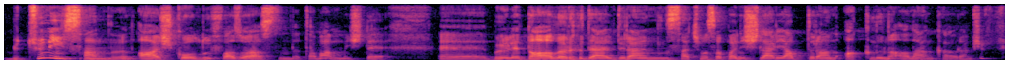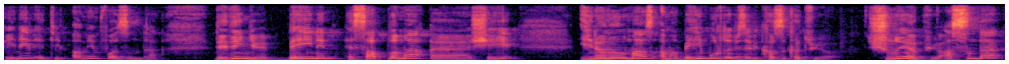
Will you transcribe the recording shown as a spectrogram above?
bütün insanlığın aşık olduğu faz o aslında tamam mı? İşte e, böyle dağları deldiren, saçma sapan işler yaptıran, aklını alan kavram. Şimdi fenil etil amin fazında dediğin gibi beynin hesaplama e, şeyi inanılmaz ama beyin burada bize bir kazık atıyor. Şunu yapıyor. Aslında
